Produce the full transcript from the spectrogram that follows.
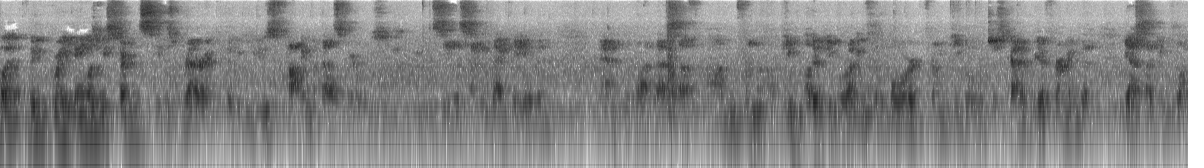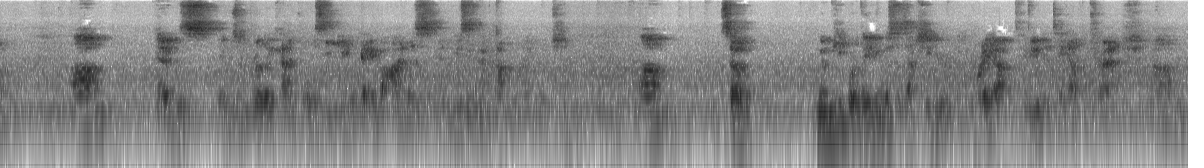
but the great thing was we started to see this rhetoric that we use popping up elsewhere. We see the second decade and, and a lot of that stuff um, from other people running for the board, from people just kind of reaffirming that yes, I do Plone. Um, and it was it was really kind of cool to see people getting behind us and using that common language. Um, so when people are leaving, this is actually a great opportunity to take out the trash. Um,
